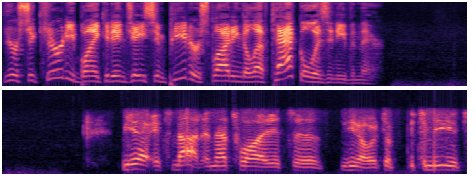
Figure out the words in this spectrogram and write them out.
your security blanket in Jason Peters sliding to left tackle isn't even there? Yeah, it's not, and that's why it's a you know it's a to me it's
